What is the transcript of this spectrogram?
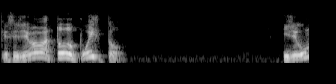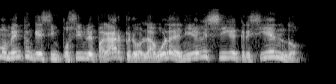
que se llevaba todo puesto. Y llegó un momento en que es imposible pagar, pero la bola de nieve sigue creciendo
